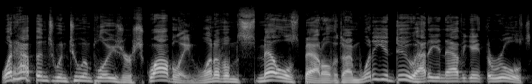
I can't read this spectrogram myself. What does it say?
What happens when two employees are squabbling? One of them smells bad all the time. What do you do? How do you navigate the rules?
